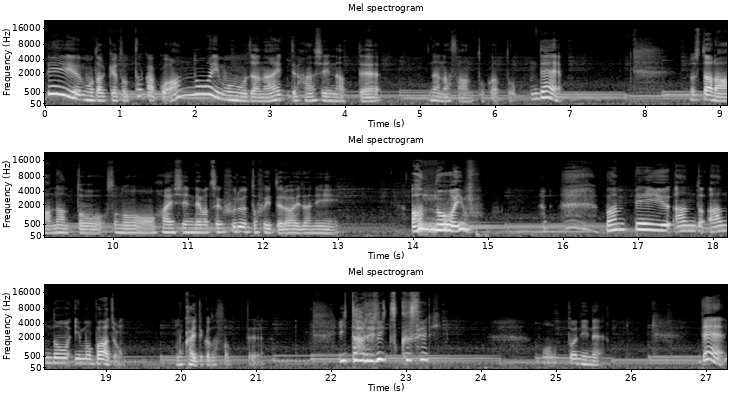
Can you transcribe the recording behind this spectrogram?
ペイユもだけど高子安納芋もじゃないって話になってナナさんとかと。でそしたらなんとその配信で私がフルート吹いてる間に安納芋。バンペイユ安納芋バージョンも書いてくださって。至れり尽くせり。本当にね。で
